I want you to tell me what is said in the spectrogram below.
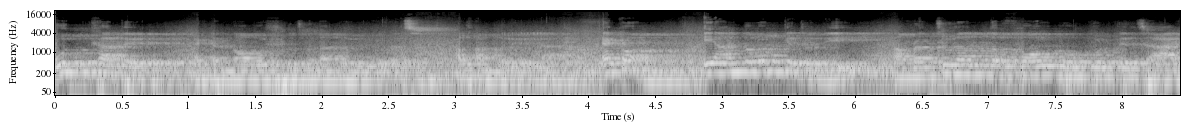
উৎখাতের একটা নব সূচনা তৈরি করেছে। আলহামদুলিল্লাহ। এখন, এই আন্দোলনকে যদি আমরা চূড়ান্ত ফল ভোগ করতে চাই,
